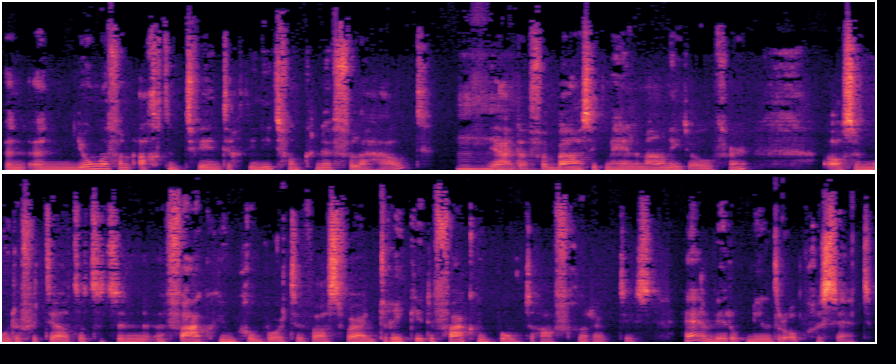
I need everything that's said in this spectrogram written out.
een, een jongen van 28 die niet van knuffelen houdt, Mhm. ja, daar verbaas ik me helemaal niet over. Als een moeder vertelt dat het een, een vacuümgeboorte was, waar drie keer de vacuümpomp eraf gerukt is hè, en weer opnieuw erop gezet.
